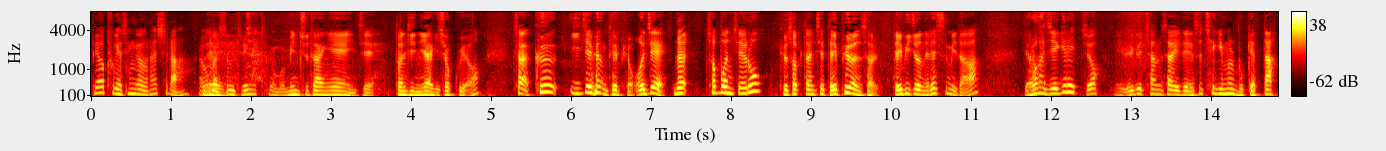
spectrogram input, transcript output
뼈아프게 생각을 하시라라고 네. 말씀드립니다. 이거 뭐 민주당에 이제 던진 이야기셨고요. 자, 그 이재명 대표 어제 네. 첫 번째로 교섭단체 대표 연설 데뷔전을 했습니다. 여러 가지 얘기를 했죠. 이 외교 참사에 대해서 책임을 묻겠다.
